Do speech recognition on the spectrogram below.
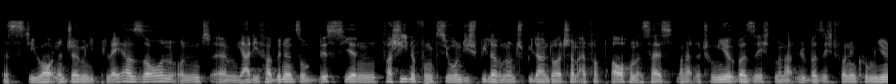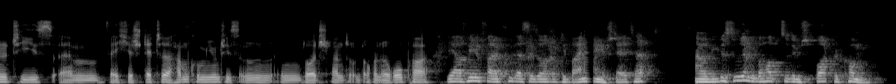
Das ist die Roundnet Germany Player Zone. Und ähm, ja, die verbindet so ein bisschen verschiedene Funktionen, die Spielerinnen und Spieler in Deutschland einfach brauchen. Das heißt, man hat eine Turnierübersicht, man hat eine Übersicht von den Communities, ähm, welche Städte haben Communities in, in Deutschland und auch in Europa. Ja, auf jeden Fall cool, dass ihr sowas auf die Beine gestellt habt. Aber wie bist du denn überhaupt zu dem Sport gekommen?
